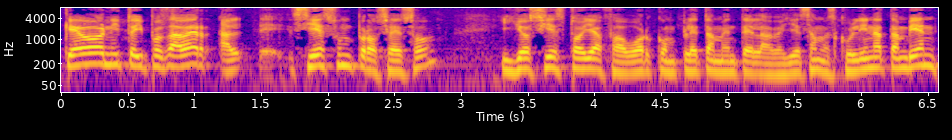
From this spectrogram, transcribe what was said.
qué bonito. Y pues a ver, al- eh, sí es un proceso y yo sí estoy a favor completamente de la belleza masculina. También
